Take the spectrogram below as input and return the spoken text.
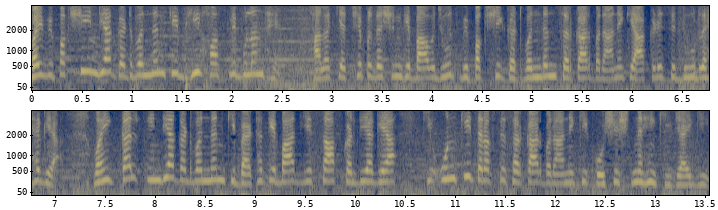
वहीं विपक्षी इंडिया गठबंधन के भी हौसले बुलंद हैं। हालाँकि अच्छे प्रदर्शन के बावजूद विपक्षी गठबंधन सरकार बनाने के आंकड़े से दूर रह गया। वहीं कल इंडिया गठबंधन की बैठक के बाद ये साफ़ कर दिया गया कि उनकी तरफ़ से सरकार बनाने की कोशिश नहीं की जाएगी।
